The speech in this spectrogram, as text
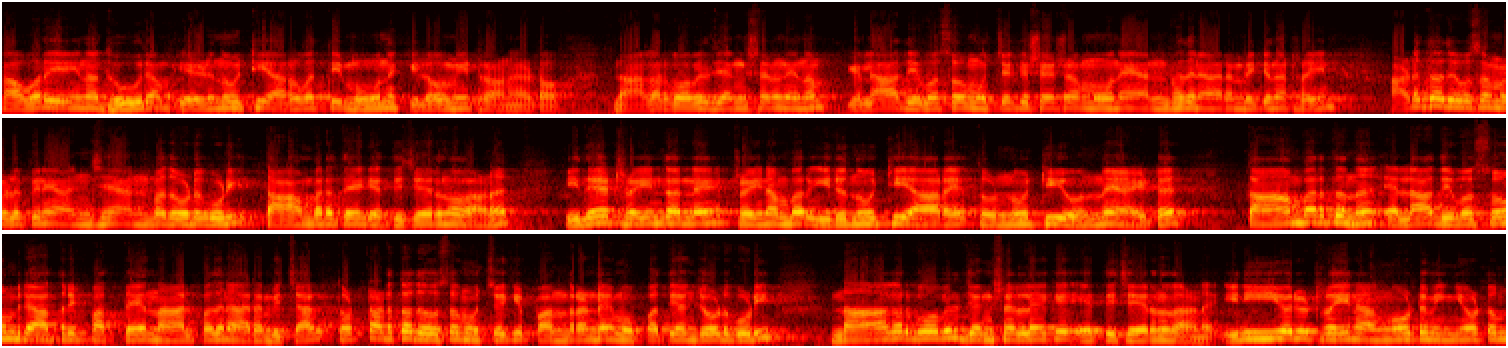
കവർ ചെയ്യുന്ന ദൂരം എഴുന്നൂറ്റി അറുപത്തി മൂന്ന് കിലോമീറ്റർ ആണ് കേട്ടോ. നാഗർകോവിൽ ജംഗ്ഷനിൽ നിന്നും എല്ലാ ദിവസവും ഉച്ചയ്ക്ക് ശേഷം മൂന്ന് അൻപതിന് ആരംഭിക്കുന്ന ട്രെയിൻ അടുത്ത ദിവസം വെളുപ്പിനെ അഞ്ച് അൻപതോടുകൂടി താമ്പരത്തേക്ക് എത്തിച്ചേരുന്നതാണ്. ഇതേ ട്രെയിൻ തന്നെ ട്രെയിൻ നമ്പർ ഇരുന്നൂറ്റി ആറ് തൊണ്ണൂറ്റി ഒന്ന് ആയിട്ട് താമ്പരത്ത് നിന്ന് എല്ലാ ദിവസവും രാത്രി പത്ത് നാൽപ്പതിന് ആരംഭിച്ചാൽ തൊട്ടടുത്ത ദിവസം ഉച്ചയ്ക്ക് പന്ത്രണ്ട് മുപ്പത്തി അഞ്ചോട് കൂടി നാഗർകോവിൽ ജംഗ്ഷനിലേക്ക് എത്തിച്ചേരുന്നതാണ്. ഇനി ഈ ഒരു ട്രെയിൻ അങ്ങോട്ടും ഇങ്ങോട്ടും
